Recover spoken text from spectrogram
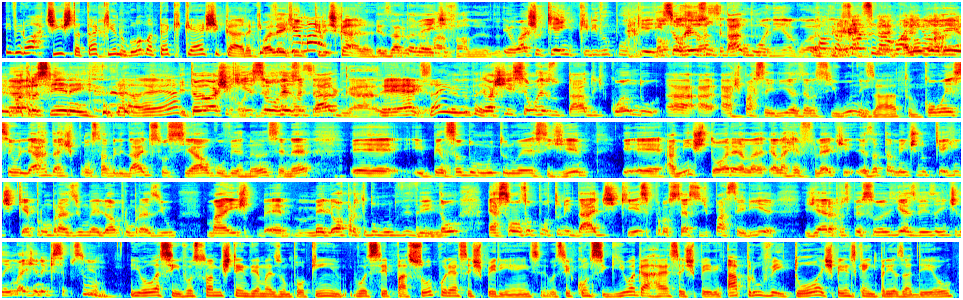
e virou artista, tá aqui no Globotech Cash, cara. Que Olha que, mais, cara? Exatamente. Eu, falando, né? eu acho que é incrível porque Falta isso é o resultado. Falta só assinar o Boninho agora. Falta só assinar o Boninho. Alô, Boninho, é. patrocinem. Tá, é. Então eu acho eu que isso é um resultado. É, isso aí. Eu acho que isso é um resultado de quando a, a, as parcerias elas se unem Exato. com esse olhar da responsabilidade social, governança, né? É, e pensando muito no ESG é, a minha história ela, ela reflete exatamente no que a gente quer para um Brasil melhor, para um Brasil mais é, melhor para todo mundo viver. É então, essas são as oportunidades que esse processo de parceria gera para as pessoas e às vezes a gente não imagina que isso é possível. Não. E eu, assim, vou só me estender mais um pouquinho. Você passou por essa experiência, você conseguiu agarrar essa experiência, aproveitou a experiência que a empresa deu,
